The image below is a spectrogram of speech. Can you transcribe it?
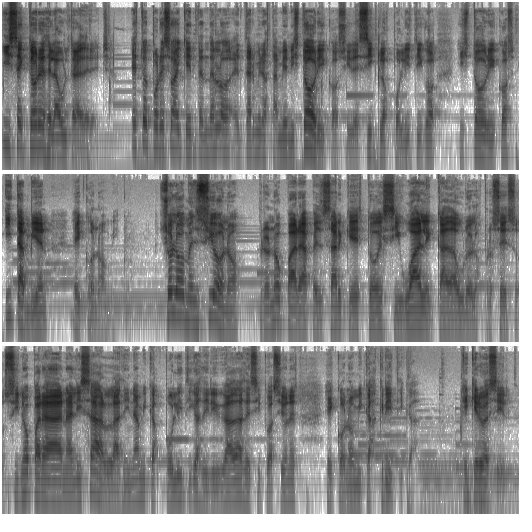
y sectores de la ultraderecha. Esto es por eso hay que entenderlo en términos también históricos y de ciclos políticos históricos y también económicos. Yo lo menciono, pero no para pensar que esto es igual en cada uno de los procesos, sino para analizar las dinámicas políticas derivadas de situaciones económicas críticas. ¿Qué quiero decir?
